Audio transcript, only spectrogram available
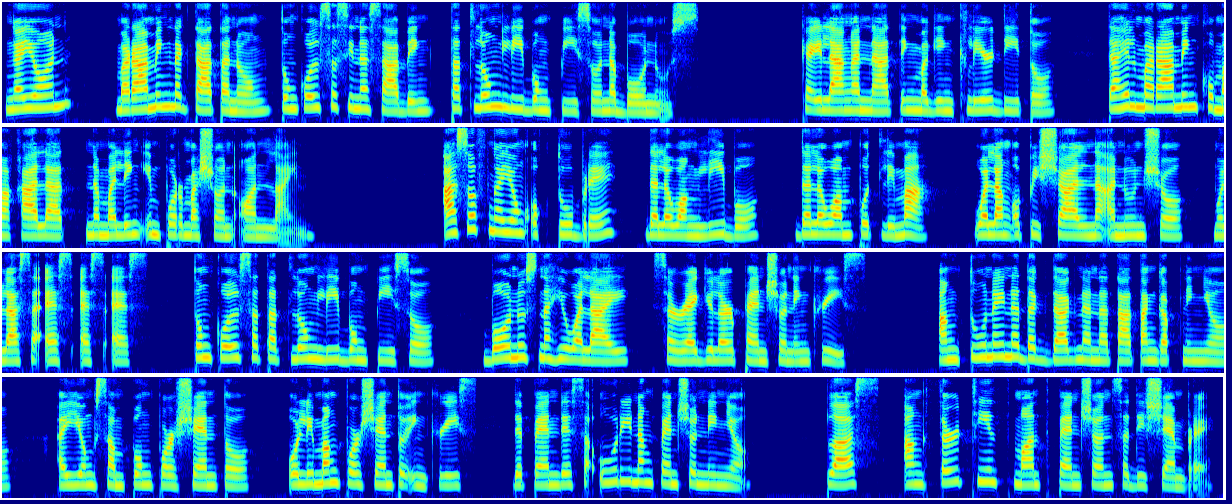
Ngayon, maraming nagtatanong tungkol sa sinasabing 3,000 piso na bonus kailangan nating maging clear dito dahil maraming kumakalat na maling impormasyon online. As of ngayong Oktubre 2025, walang opisyal na anunsyo mula sa SSS tungkol sa 3,000 piso bonus na hiwalay sa regular pension increase. Ang tunay na dagdag na natatanggap ninyo ay yung 10% o 5% increase depende sa uri ng pension ninyo, plus ang 13th month pension sa Disyembre.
